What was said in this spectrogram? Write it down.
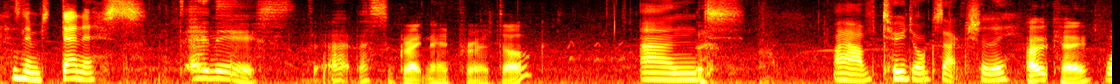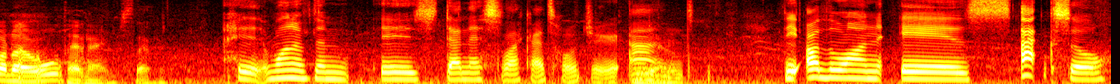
His name's Dennis, Dennis. That- That's a great name for a dog. and I have two dogs actually. Okay. What are all their names then? One of them is Dennis, like I told you, Yeah. and the other one is Axel.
